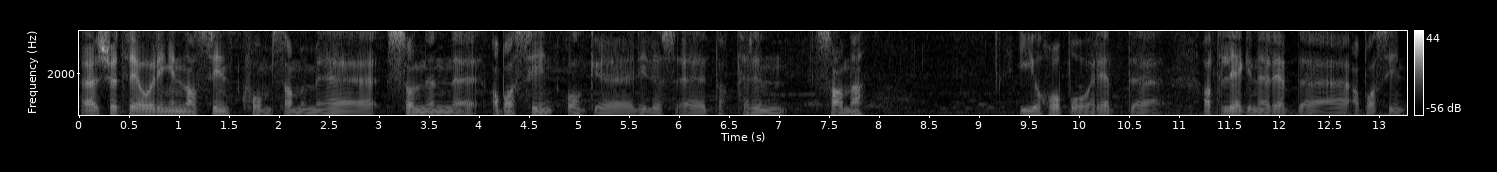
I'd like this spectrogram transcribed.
23-åringen Nasin kom sammen med sønnen eh, Abbasin og eh, lille eh, datteren Sana. I håp å redde at legene redder Abbasin.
